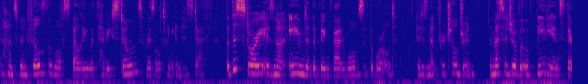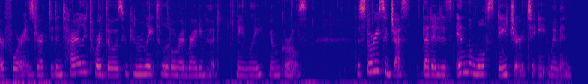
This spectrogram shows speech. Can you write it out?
The huntsman fills the wolf's belly with heavy stones, resulting in his death. But this story is not aimed at the big bad wolves of the world. It is meant for children. The message of obedience, therefore, is directed entirely toward those who can relate to Little Red Riding Hood, namely, young girls. The story suggests that it is in the wolf's nature to eat women.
